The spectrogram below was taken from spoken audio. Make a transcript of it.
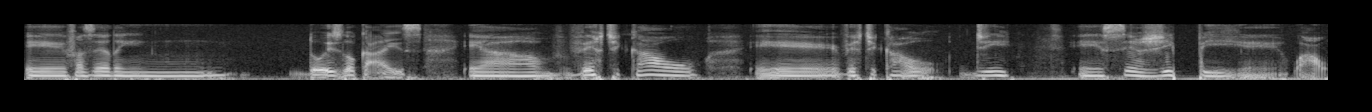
é, fazer em dois locais, é a vertical, é, vertical de é, Sergipe. É, uau!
